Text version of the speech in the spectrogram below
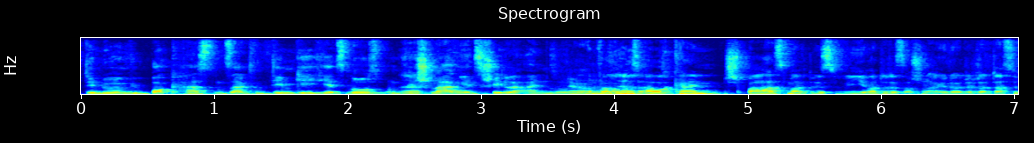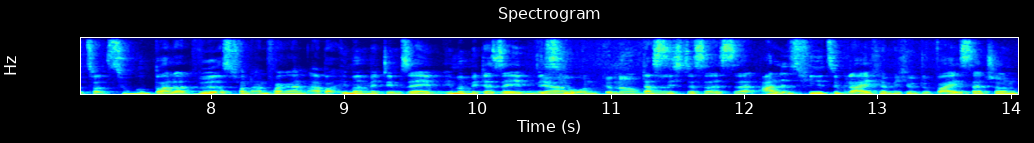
auf den du irgendwie Bock hast und sagst, mit dem gehe ich jetzt los und wir schlagen jetzt Schädel ein so. Ja, und warum es auch keinen Spaß macht, ist, wie Hotte das auch schon angedeutet hat, dass du zwar zugeballert wirst von Anfang an, aber immer mit demselben, immer mit derselben Ja, Mission. genau. Das ist das ist halt alles viel zu gleichförmig und du weißt halt schon,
